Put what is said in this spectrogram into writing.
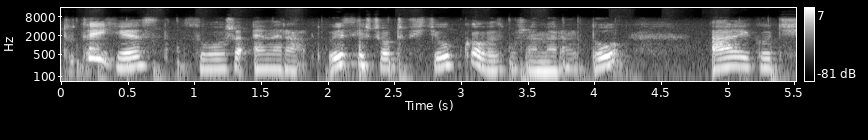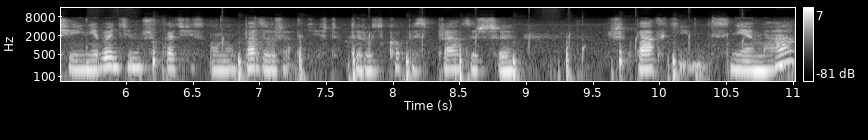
Tutaj jest złoże emeraldu. Jest jeszcze oczywiście łupkowe złoże emeraldu, ale jego dzisiaj nie będziemy szukać. Jest ono bardzo rzadkie. Jeszcze te rozkopy sprawdzę, czy przypadkiem nic nie ma.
